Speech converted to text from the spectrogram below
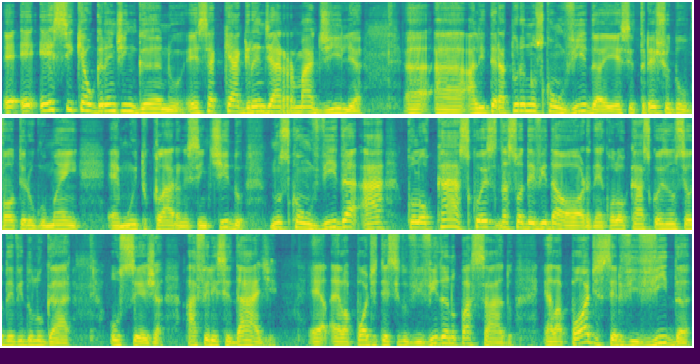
É, é, esse que é o grande engano, esse é que é a grande armadilha. A, a, a, literatura nos convida, e esse trecho do Walter Ugumãe é muito claro nesse sentido, nos convida a colocar as coisas na sua devida ordem, a colocar as coisas no seu devido lugar. Ou seja, a felicidade ela pode ter sido vivida no passado, ela pode ser vivida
